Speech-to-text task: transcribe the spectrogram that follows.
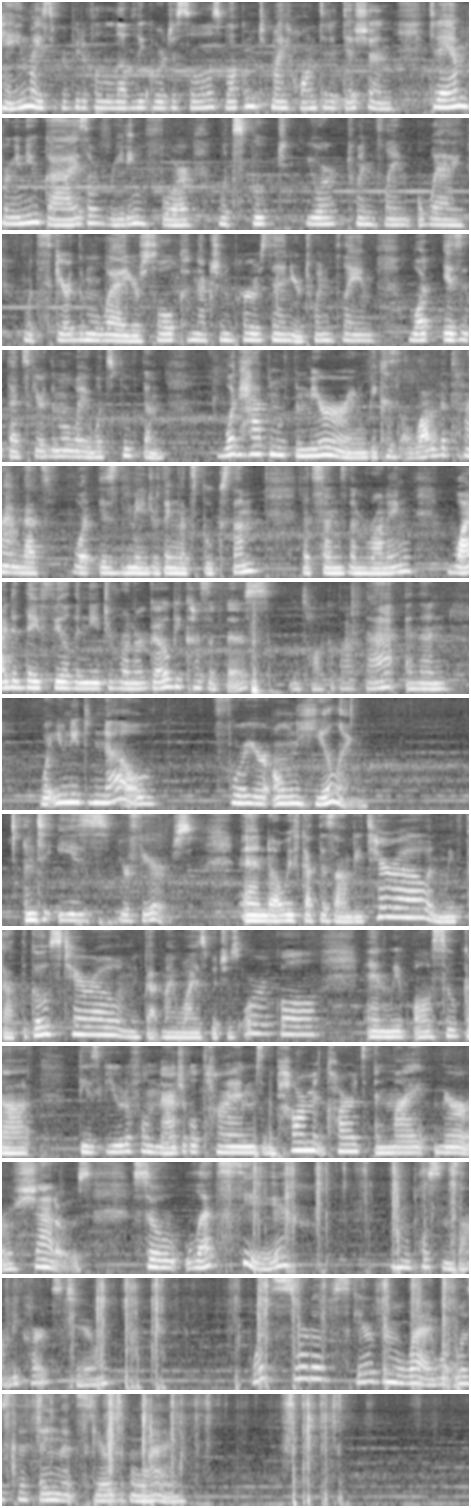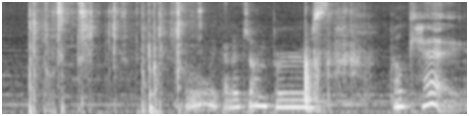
Hey, my super beautiful, lovely, gorgeous souls. Welcome to my haunted edition. Today I'm bringing you guys a reading for what spooked your twin flame away, what scared them away, your soul connection person, your twin flame. What is it that scared them away? What spooked them? What happened with the mirroring? Because a lot of the time that's what is the major thing that spooks them, that sends them running. Why did they feel the need to run or go because of this? We'll talk about that. And then what you need to know for your own healing and to ease your fears. And uh, we've got the Zombie Tarot, and we've got the Ghost Tarot, and we've got my Wise Witch's Oracle, and we've also got these beautiful magical times empowerment cards and my Mirror of Shadows. So let's see. I'm gonna pull some zombie cards too. What sort of scared them away? What was the thing that scared them away? Oh, we got a jumpers. Okay.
